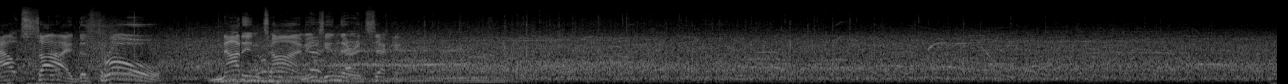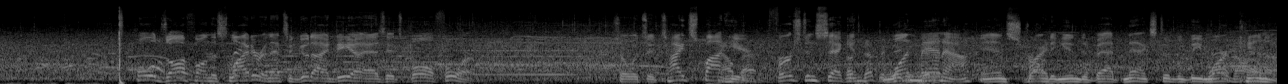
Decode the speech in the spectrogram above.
outside. The throw. Not in time. He's in there at second. Holds off on the slider, and that's a good idea as it's ball four. So it's a tight spot here. First and second, one man out, and striding into bat next, it will be Mark Canha.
